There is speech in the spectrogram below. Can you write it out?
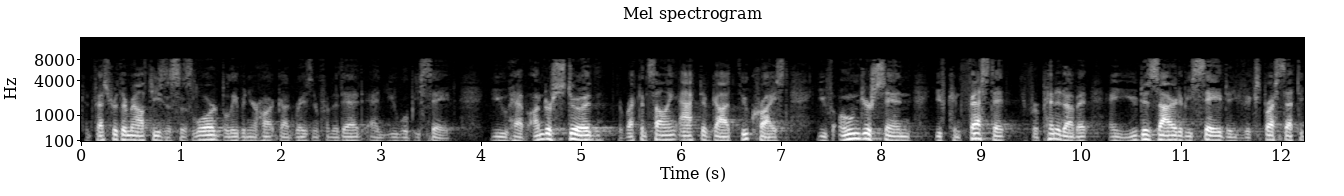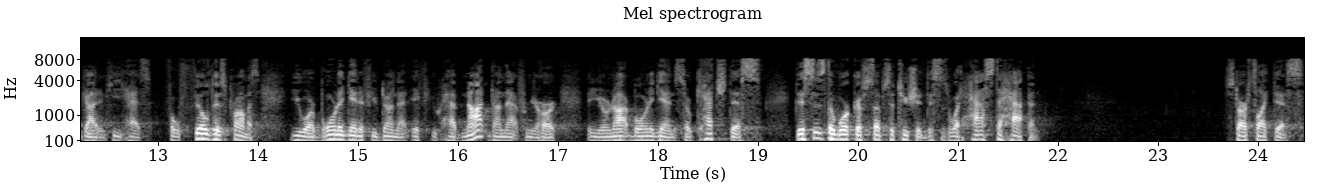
Confess with your mouth Jesus is Lord, believe in your heart God raised him from the dead, and you will be saved. You have understood the reconciling act of God through Christ. You've owned your sin. You've confessed it. You've repented of it. And you desire to be saved. And you've expressed that to God. And He has fulfilled His promise. You are born again if you've done that. If you have not done that from your heart, then you're not born again. So catch this. This is the work of substitution. This is what has to happen. Starts like this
